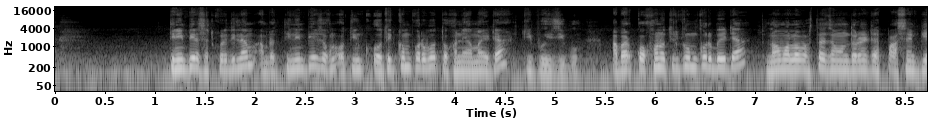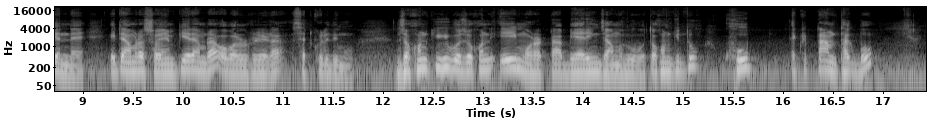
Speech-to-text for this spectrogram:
তিন এম্পিয়ার সেট করে দিলাম, আমরা তিন এম্পিয়ার যখন অতি- অতিক্রম করব, তখনই আমার এটা ট্রিপ হয়ে যাব আবার কখন অতিক্রম করবে এটা? নর্মাল অবস্থা যেমন ধরেন এটা পাঁচ এম্পিয়ার নেয়, এটা আমরা ছয় এম্পিয়ারে আমরা ওভারলোডের এটা সেট করে দিব যখন কী হইব, যখন এই মোটরটা বেয়ারিং জাম হইব, তখন কিন্তু খুব একটা টান থাকব।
